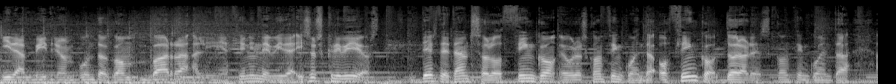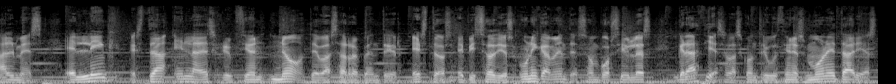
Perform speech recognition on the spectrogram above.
id a patreon.com barra alineación indebida y suscribíos desde tan solo 5 euros con 50 o 5 dólares con 50 al mes. El link está en la descripción, no te vas a arrepentir. Estos episodios únicamente son posibles gracias a las contribuciones monetarias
